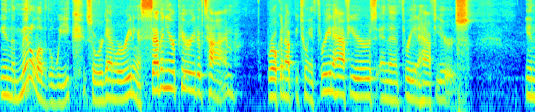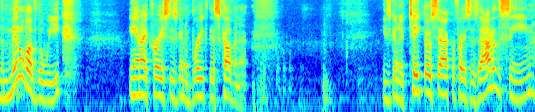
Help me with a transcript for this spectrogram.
In the middle of the week, so again, we're reading a seven year period of time, broken up between three and a half years and then three and a half years. In the middle of the week, Antichrist is going to break this covenant. He's going to take those sacrifices out of the scene.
